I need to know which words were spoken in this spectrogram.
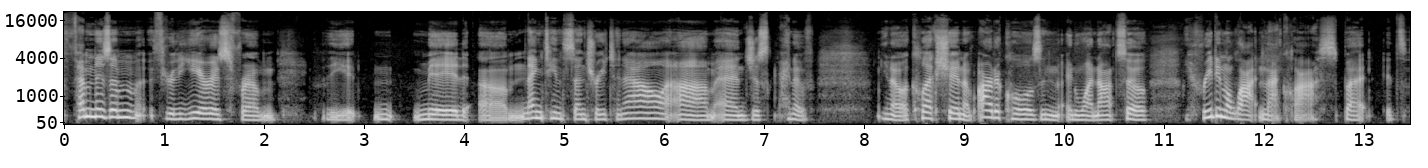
feminism through the years from the mid um, 19th century to now, um, and just kind of, you know, a collection of articles and, and whatnot. So, reading a lot in that class, but it's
